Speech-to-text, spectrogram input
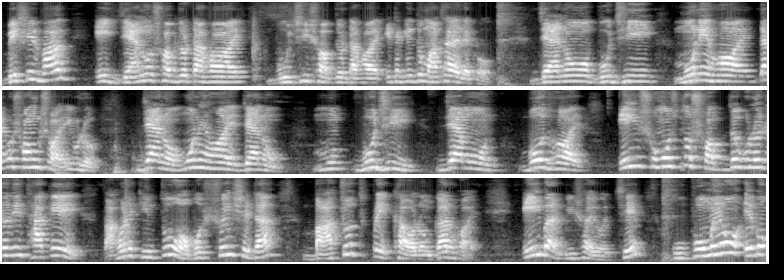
বেশিরভাগ এই যেন শব্দটা হয়, বুঝি শব্দটা হয়, এটা কিন্তু মাথায় রেখো। যেন বুঝি মনে হয়, দেখো সংশয় এগুলো, যেন, মনে হয় যেন বুঝি যেমন বোধ হয়, এই সমস্ত শব্দগুলো যদি থাকে, তাহলে কিন্তু অবশ্যই সেটা বাচত প্রেক্ষা অলংকার হয়। এইবার বিষয় হচ্ছে উপমেয় এবং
